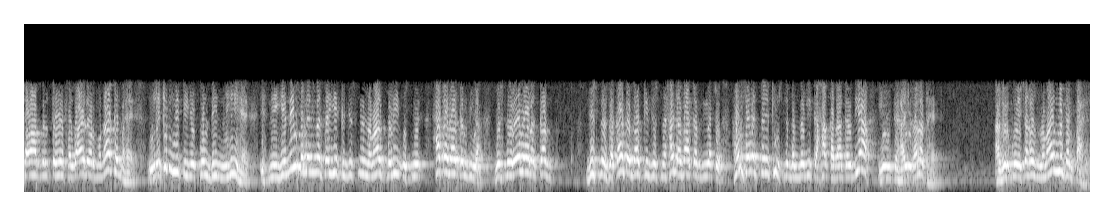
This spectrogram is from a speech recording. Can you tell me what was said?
ثواب ملتے ہیں، فضائل اور مناسب ہے لیکن یہ کہ یہ کل دین نہیں ہے۔ اس لیے یہ نہیں سمجھنا چاہیے کہ جس نے نماز پڑھی، اس نے حق ادا کر دیا۔ جس نے روزہ رکھا جس نے زکات ادا کی، جس نے حج ادا کر دیا، تو ہم سمجھتے ہیں کہ اس نے بندگی کا حق ادا کر دیا، یہ انتہائی غلط ہے۔ اگر کوئی شخص نماز میں پڑھتا ہے،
